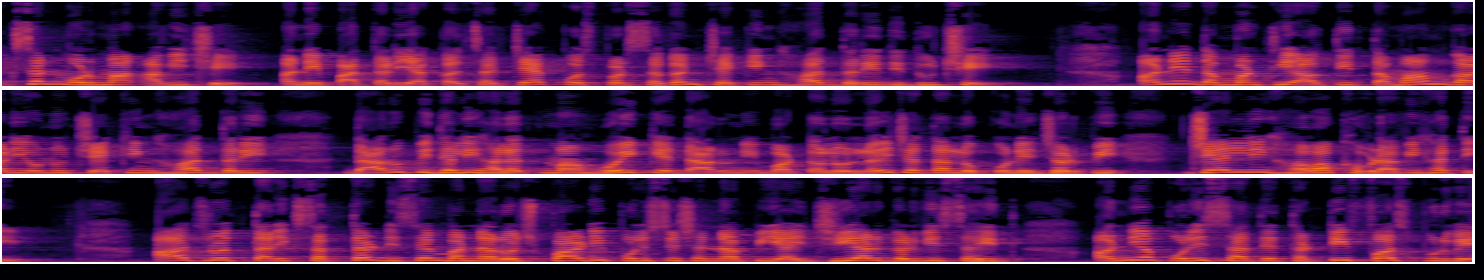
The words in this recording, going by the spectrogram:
એક્શન મોડમાં આવી છે અને પાતળિયા કલ્સર ચેકપોસ્ટ પર સઘન ચેકિંગ હાથ ધરી દીધું છે. અને દમણથી આવતી તમામ ગાડીઓનું ચેકિંગ હાથ ધરી દારૂ પીધેલી હાલતમાં હોય કે દારૂની બોટલો લઈ જતા લોકોને ઝડપી જેલની હવા ખવડાવી હતી. આજ રોજ તારીખ સત્તર ડિસેમ્બરના રોજ પારડી પોલીસ સ્ટેશનના પીઆઈ જી આર ગઢવી સહિત અન્ય પોલીસ સાથે થર્ટી ફર્સ્ટ પૂર્વે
